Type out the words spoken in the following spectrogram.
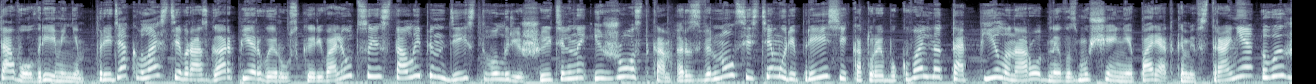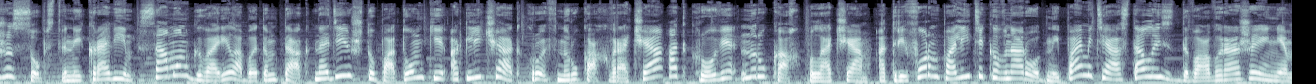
того времени. Придя к власти в разгар первой русской революции, Столыпин действовал решительно и жестко. Развернул систему репрессий, которая буквально топила народное возмущение порядками в стране в их же собственной крови. Сам он говорил об этом так. «Надеюсь, Надеюсь, что потомки отличат кровь на руках врача от крови на руках палача. От реформ политика в народной памяти осталось два выражения.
